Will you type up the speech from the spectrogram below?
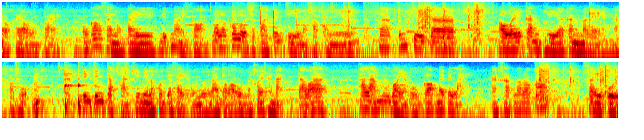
ย่าเขย่าลงไป ผมก็ใส่ลงไปนิดหน่อยก่อน แล้วเราก็โรยสตาร์เกิลจีนะครับ อันนี้สตาร์เกิลจีจะเอาไว้กันเพลี้ยกันแมลงนะครับผมจริง ๆ จับสารเคมีเราควรจะใส่ถุงมือนะ แต่ว่าโอมไม่ค่อยถนัด แต่ว่าถ้าล้างมือบ่อยอย่างโอมก็ไม่เป็นไรนะครับ แล้วเราก็ใส่ปุ๋ย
